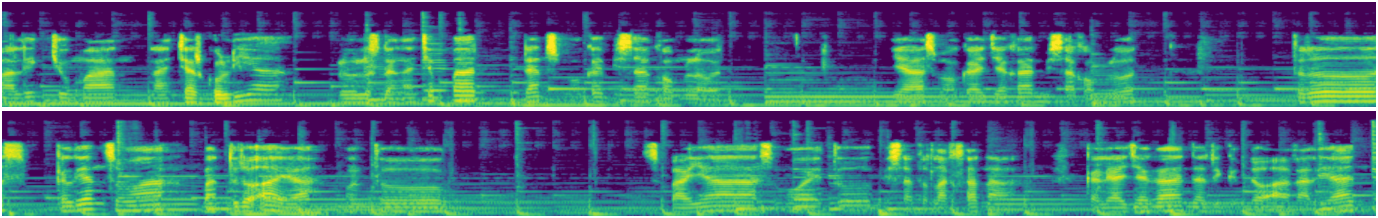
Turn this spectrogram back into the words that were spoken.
paling cuman lancar kuliah, lulus dengan cepat, dan semoga bisa komlot. Ya, semoga aja kan bisa komlot. Terus, kalian semua bantu doa ya untuk supaya semua itu bisa terlaksana. Kali aja kan dari doa kalian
